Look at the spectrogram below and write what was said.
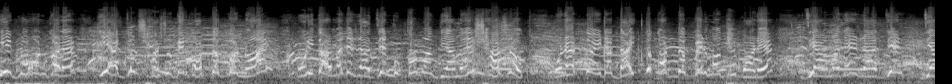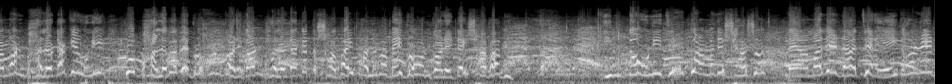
দিয়ে গ্রহণ করার কি একজন শাসকের কর্তব্য নয় উনি তো আমাদের রাজ্যের মুখ্যমন্ত্রী আমাদের শাসক, ওনার তো এটা দায়িত্ব কর্তব্যের মধ্যে পড়ে যে আমাদের রাজ্যের যেমন ভালোটাকে উনি খুব ভালোভাবে গ্রহণ করে, কারণ ভালোটাকে তো সবাই ভালোভাবেই গ্রহণ করে, এটাই স্বাভাবিক। কিন্তু উনি যেহেতু আমাদের শাসক, তাই আমাদের রাজ্যের এই ধরনের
